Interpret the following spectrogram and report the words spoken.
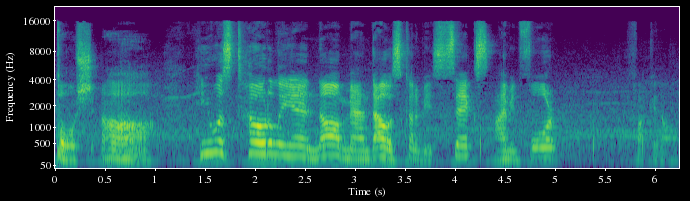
bullshit? Oh, he was totally in. No man, that was gonna be six. I mean four. Fuck it all.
